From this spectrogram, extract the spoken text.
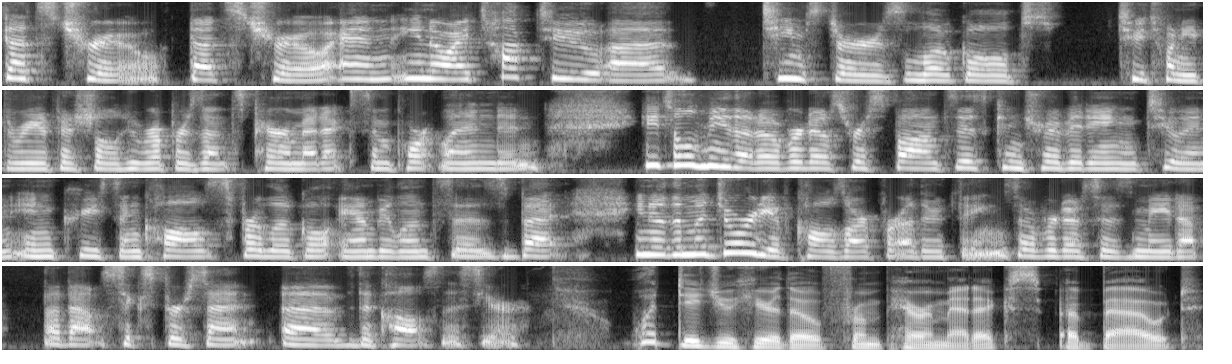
That's true. That's true. And you know, I talked to uh, Teamsters local 223 official who represents paramedics in Portland. And he told me that overdose response is contributing to an increase in calls for local ambulances. But, you know, the majority of calls are for other things. Overdoses made up about 6% of the calls this year. What did you hear, though, from paramedics about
